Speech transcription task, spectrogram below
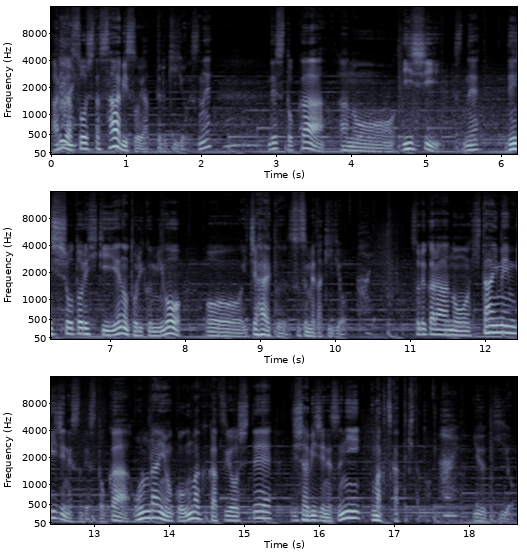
あるいはそうしたサービスをやってる企業ですね。はい、ですとか、あの EC ですね。電子商取引への取り組みをいち早く進めた企業、はい、それからあの非対面ビジネスですとかオンラインをこううまく活用して自社ビジネスにうまく使ってきたとい。う企業、はい、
